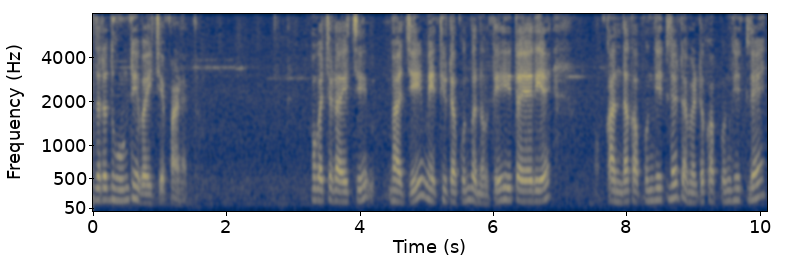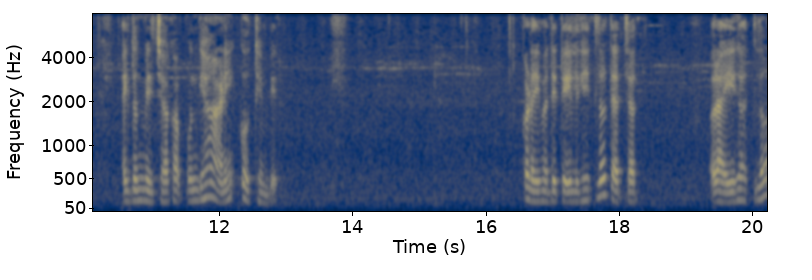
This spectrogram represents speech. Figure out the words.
जरा धुवून ठेवायची आहे पाण्यात. मुगाच्या डाळीची भाजी मेथी टाकून बनवते. ही तयारी आहे. कांदा कापून घेतले टमॅटो कापून घेतले एक दोन मिरच्या कापून घ्या आणि कोथिंबीर. कढईमध्ये तेल घेतलं त्याच्यात राई घातलं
